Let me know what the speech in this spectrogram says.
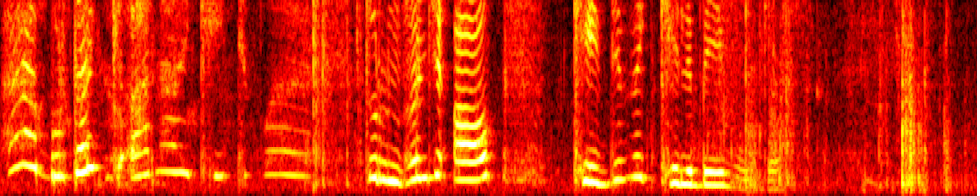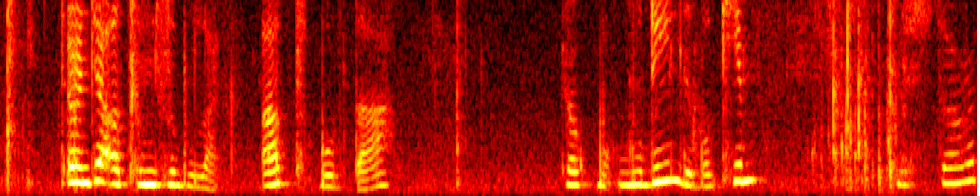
Ha buradan ana kedi var. Durun önce at, kedi ve kelebeği bulacağız. Önce atımızı bulak. At burada. Yok bu, bu değildi bakayım. Üstten.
